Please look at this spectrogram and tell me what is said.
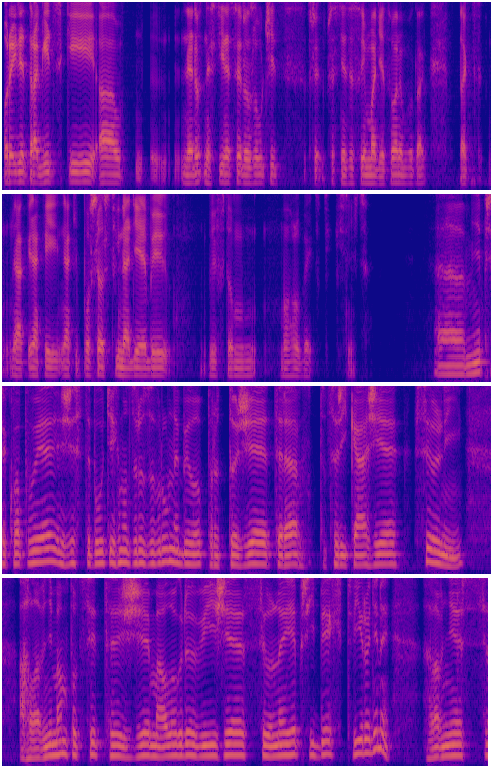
odejde tragicky a nestíne se rozloučit přesně se svýma dětma nebo tak, tak nějaký, nějaký, nějaký poselství naděje by, by v tom mohlo být v té písničce. Eh, mě překvapuje, že s tebou těch moc rozhovorů nebylo, protože teda to, co říkáš, je silný. A hlavně mám pocit, že málo kdo ví, že silný je příběh tvý rodiny. Hlavně z eh,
